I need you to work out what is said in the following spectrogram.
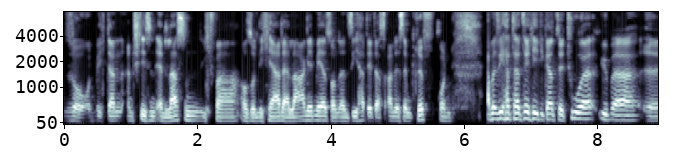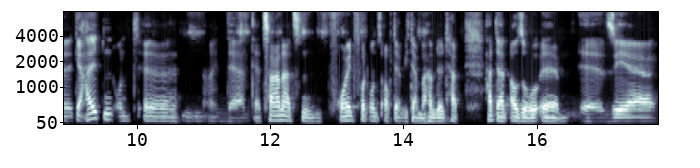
so und mich dann anschließend entlassen. Ich war also nicht Herr der Lage mehr, sondern sie hatte das alles im Griff und aber sie hat tatsächlich die ganze Tour über äh, gehalten und äh, ein, der, der Zahnarzt, ein Freund von uns auch, der mich dann behandelt hat, hat dann also äh, äh, sehr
